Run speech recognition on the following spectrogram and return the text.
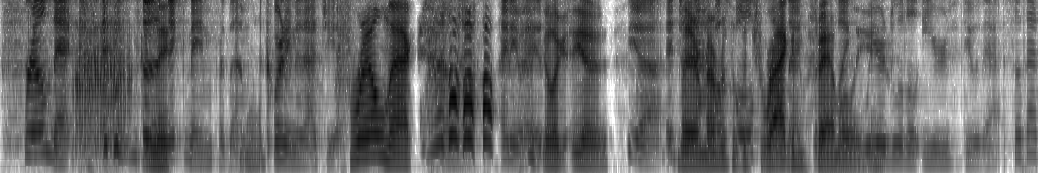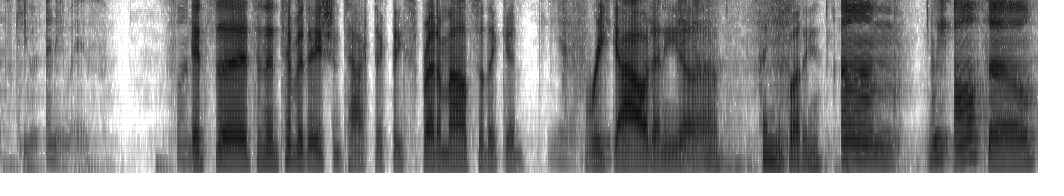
Frill necks is the They- nickname for them, according to Nat Geo. frill neck Anyways, like, yeah yeah, they are doesn't have a members of the dragon neck, it's, like, family. weird little ears do that, so that's cute. Anyways, fun. it's a it's an intimidation tactic they spread them out so they could yeah, freak out any bigger. uh anybody Um, we also.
